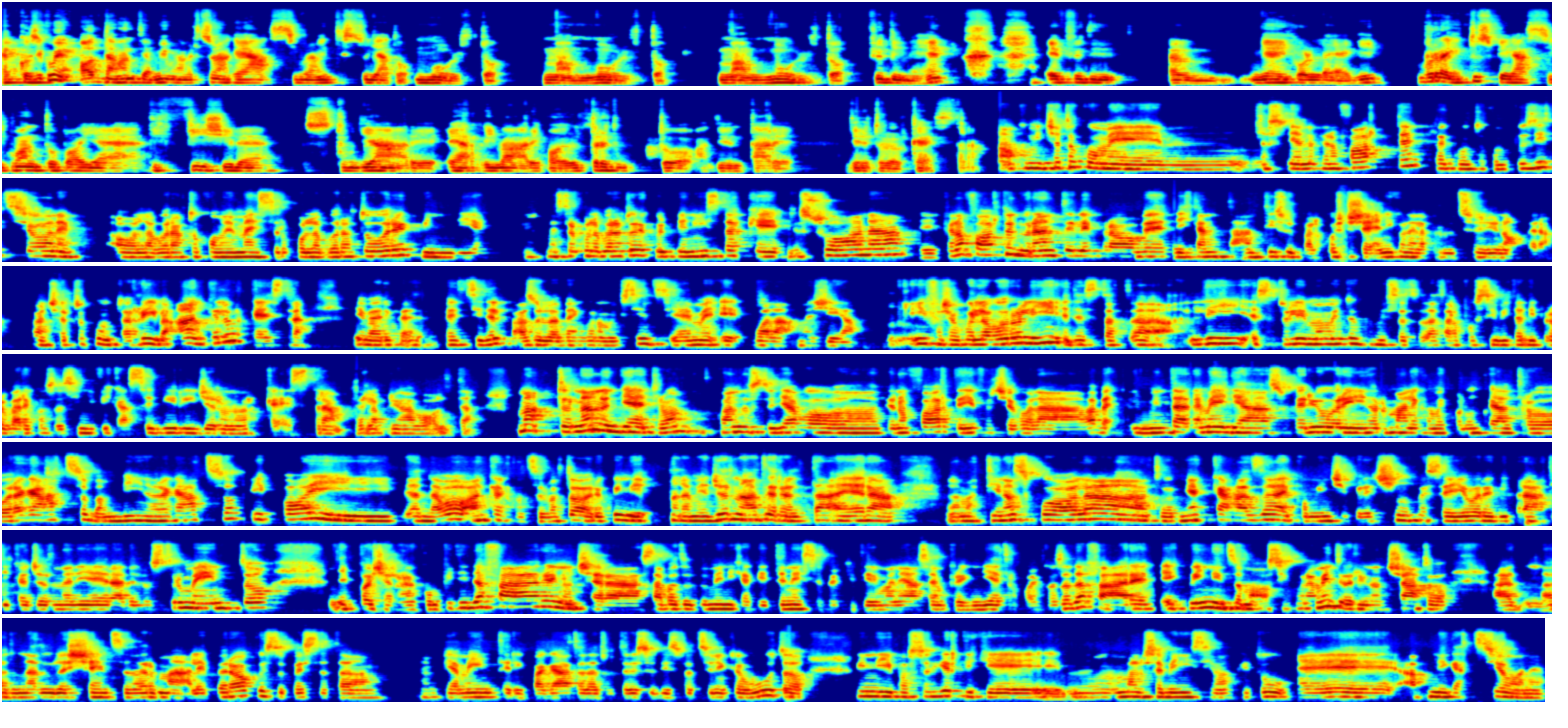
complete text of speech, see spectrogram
Ecco, siccome ho davanti a me una persona che ha sicuramente studiato molto, ma molto, ma molto più di me e più di um, miei colleghi, vorrei che tu spiegassi quanto poi è difficile studiare e arrivare poi oltretutto a diventare direttore d'orchestra. Ho cominciato come mh, studiando pianoforte, poi appunto composizione, ho lavorato come maestro collaboratore, quindi il maestro collaboratore è quel pianista che suona il pianoforte durante le prove dei cantanti sul palcoscenico nella produzione di un'opera. a un certo punto arriva anche l'orchestra e i vari pezzi del puzzle vengono messi insieme e voilà, magia io facevo quel lavoro lì ed è, stata, lì, è stato lì il momento in cui mi è stata data la possibilità di provare cosa significasse dirigere un'orchestra per la prima volta. Ma tornando indietro, quando studiavo pianoforte, io facevo la, vabbè, elementare, media, superiori, normale come qualunque altro ragazzo, bambino, ragazzo, e poi andavo anche al conservatorio, quindi la mia giornata in realtà era la mattina a scuola, torni a casa e cominci quelle 5-6 ore di pratica giornaliera dello strumento momento e poi c'erano compiti da fare, non c'era sabato o domenica che tenesse perché ti rimaneva sempre indietro qualcosa da fare e quindi insomma sicuramente ho rinunciato ad, ad un'adolescenza normale, però questo poi è stata ampiamente ripagata da tutte le soddisfazioni che ho avuto, quindi posso dirti che, mm, ma lo sai benissimo anche tu, è abnegazione.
